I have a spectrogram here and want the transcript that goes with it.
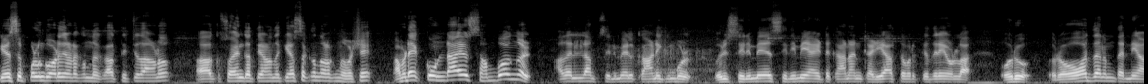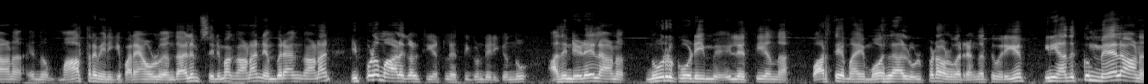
കേസ് ഇപ്പോഴും കോടതി നടക്കുന്നത് കത്തിച്ചതാണോ സ്വയം കത്തിയാണെന്ന് കേസൊക്കെ നടക്കുന്നത് പക്ഷേ അവിടെയൊക്കെ ഉണ്ടായ സംഭവങ്ങൾ അതെല്ലാം സിനിമയിൽ കാണിക്കുമ്പോൾ ഒരു സിനിമയെ സിനിമയായിട്ട് കാണാൻ കഴിയാത്തവർക്കെതിരെയുള്ള ഒരു രോദനം തന്നെയാണ് എന്ന് മാത്രം എനിക്ക് പറയാനുള്ളൂ. എന്തായാലും സിനിമ കാണാൻ എമ്പുരാൻ കാണാൻ ഇപ്പോഴും ആളുകൾ തിയേറ്ററിൽ എത്തിക്കൊണ്ടിരിക്കുന്നു. അതിന്റെ ഇടയിലാണ് നൂറ് കോടിയിലെത്തിയെന്ന വാർത്തയുമായി മോഹൻലാൽ ഉൾപ്പെടെയുള്ളവർ രംഗത്ത് വരികയും ഇനി അതുക്കും മേലാണ്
